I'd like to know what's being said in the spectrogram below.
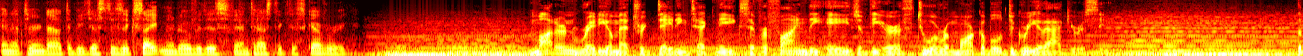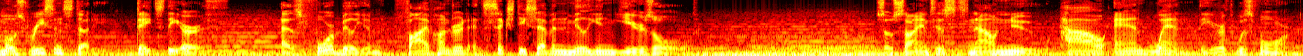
and it turned out to be just his excitement over this fantastic discovery. Modern radiometric dating techniques have refined the age of the Earth to a remarkable degree of accuracy. The most recent study dates the Earth as 4,567 million years old. So scientists now knew how and when the Earth was formed.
